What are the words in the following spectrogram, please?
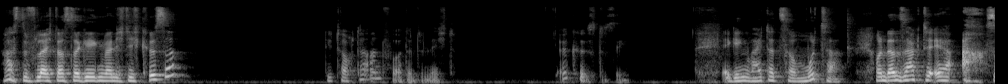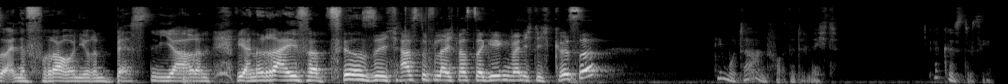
Hast du vielleicht was dagegen, wenn ich dich küsse? Die Tochter antwortete nicht. Er küsste sie. Er ging weiter zur Mutter und dann sagte er, ach, so eine Frau in ihren besten Jahren, wie ein reifer Pfirsich, hast du vielleicht was dagegen, wenn ich dich küsse? Die Mutter antwortete nicht. Er küsste sie.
